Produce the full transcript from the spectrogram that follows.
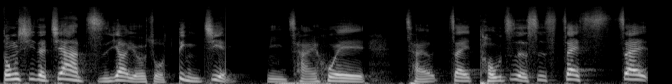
东西的价值要有所定见，你才会才在投资的是在在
